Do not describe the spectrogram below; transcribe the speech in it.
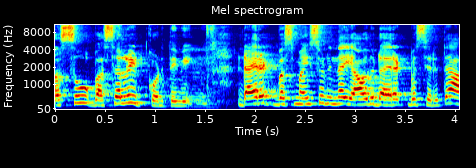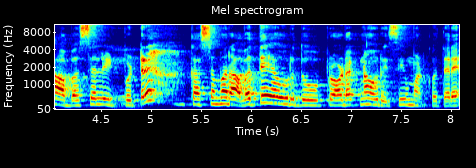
ಬಸ್ಸು ಬಸ್ಸಲ್ಲೂ ಇಟ್ಕೊಡ್ತೀವಿ. ಡೈರೆಕ್ಟ್ ಬಸ್ ಮೈಸೂರಿಂದ ಯಾವುದು ಡೈರೆಕ್ಟ್ ಬಸ್ ಇರುತ್ತೆ ಆ ಬಸ್ಸಲ್ಲಿ ಇಟ್ಬಿಟ್ರೆ ಕಸ್ಟಮರ್ ಅವತ್ತೇ ಅವ್ರದ್ದು ಪ್ರಾಡಕ್ಟ್ನ ಅವ್ರು ರಿಸೀವ್ ಮಾಡ್ಕೋತಾರೆ.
